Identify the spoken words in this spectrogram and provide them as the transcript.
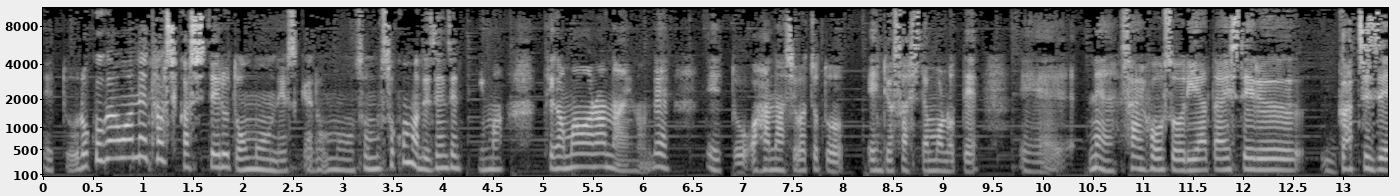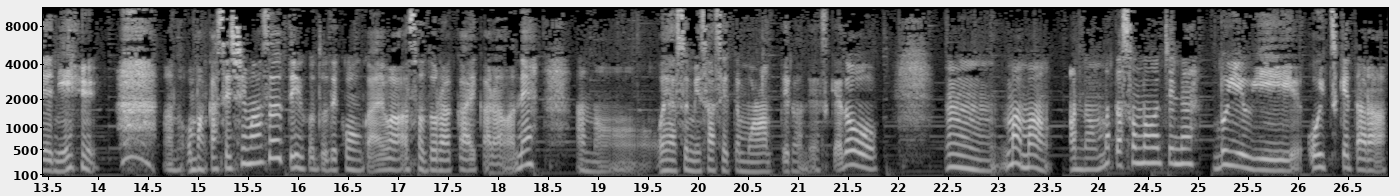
えっと、録画はね、確かしてると思うんですけども、そ、そこまで全然今手が回らないので、えっと、お話はちょっと遠慮させてもろて、えー、ね、再放送リアタイしてるガチ勢にあの、お任せしますっていうことで今回は朝ドラ会からはね、あの、お休みさせてもらってるんですけど、うん、まあまあ、あの、またそのうちね、ブギウギ追いつけたら、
